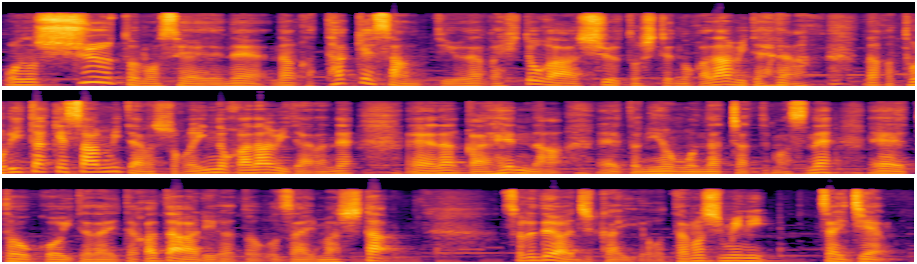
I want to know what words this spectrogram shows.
このシュートのせいでね、なんか竹さんっていうなんか人がシュートしてんのかなみたいな、なんか鳥竹さんみたいな人がいんのかなみたいなね、えーなんか変な、えっ、と、日本語になっちゃってますね。えー投稿いただいた方ありがとうございました。それでは次回をお楽しみに。再见。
